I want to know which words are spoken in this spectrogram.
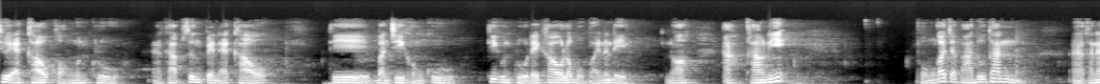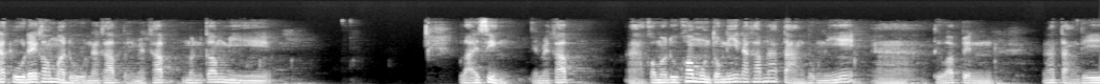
ชื่อ Account ของคุณครูนะครับ ซึ่งเป็น Account ที่บัญชีของครู ที่คุณครูได้เข้าระบบไว้นั่นเองเนาะอะคราวนี้ ผมก็จะพาทุกท่านคณะครูได้เข้ามาดูนะครับเห็นไหมครับมันก็มีหลายสิ่งเห็นไหมครับอ่าเขามาดูข้อมูลตรงนี้นะครับหน้าต่างตรงนี้อ่าถือว่าเป็นหน้าต่างที่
